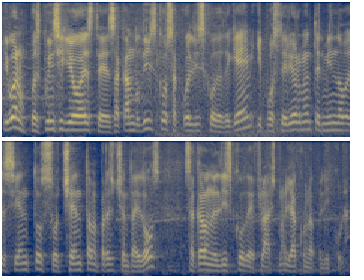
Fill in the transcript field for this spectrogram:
Y bueno, pues Queen siguió este, sacando discos, sacó el disco de The Game y posteriormente en 1980, me parece 82, sacaron el disco de Flash, ¿no? Ya con la película.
